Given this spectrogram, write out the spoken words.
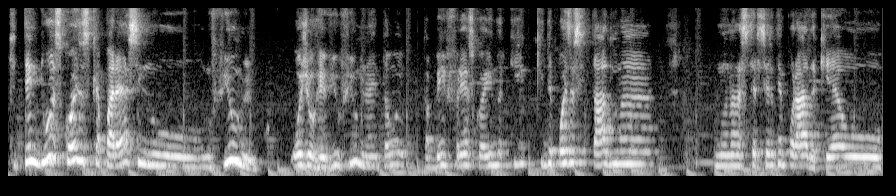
que tem duas coisas que aparecem no, no filme. Hoje eu revi o filme, né? Então tá bem fresco ainda que, que depois é citado na nessa terceira temporada, que é o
